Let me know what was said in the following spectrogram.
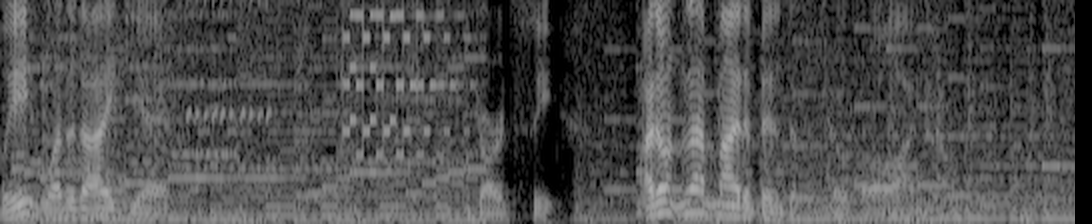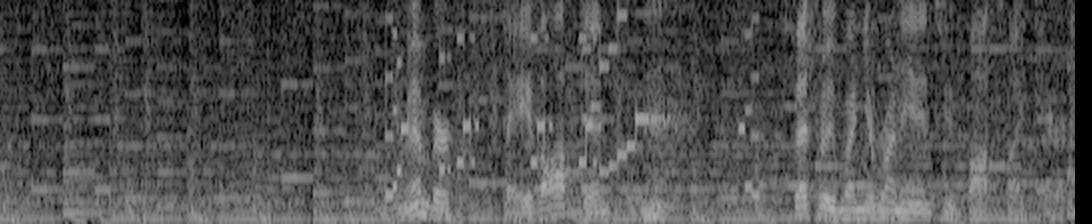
Delete. What did I get? Guard C. I don't. Know, that might have been a different code for all I know. Remember, save often. Especially when you're running into boss fight territory.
